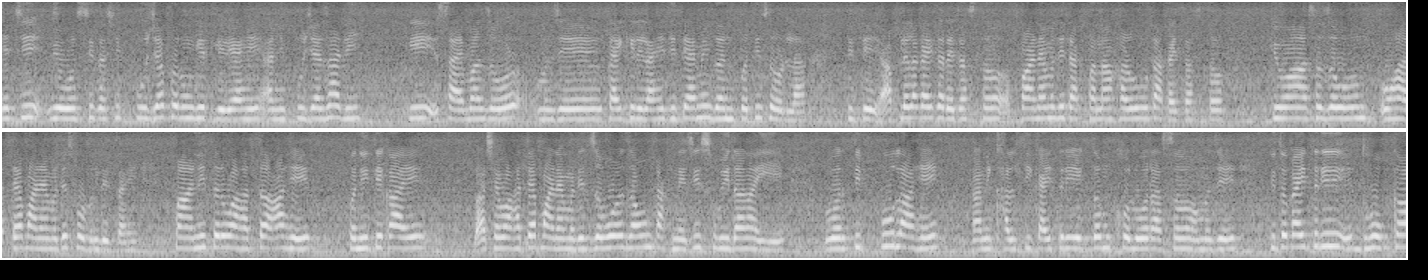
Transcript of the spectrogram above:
याची व्यवस्थित अशी पूजा करून घेतलेली आहे. आणि पूजा झाली की साहेबांजवळ म्हणजे काय केलेलं आहे जिथे आम्ही गणपती सोडला तिथे आपल्याला काय करायचं असतं पाण्यामध्ये टाकताना हळू टाकायचं असतं किंवा असं जवळून वाहत्या पाण्यामध्ये सोडून द्यायचं आहे. पाणी तर वाहतं आहे पण इथे काय अशा वाहत्या पाण्यामध्ये जवळ जाऊन टाकण्याची सुविधा नाही आहे वरती पूल आहे आणि खालती काहीतरी एकदम खोलवर असं म्हणजे तिथं काहीतरी धोका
